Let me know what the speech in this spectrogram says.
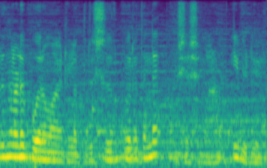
പൂരങ്ങളുടെ പൂരമായിട്ടുള്ള തൃശ്ശൂർ പൂരത്തിന്റെ വിശേഷങ്ങളാണ് ഈ വീഡിയോയിൽ.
